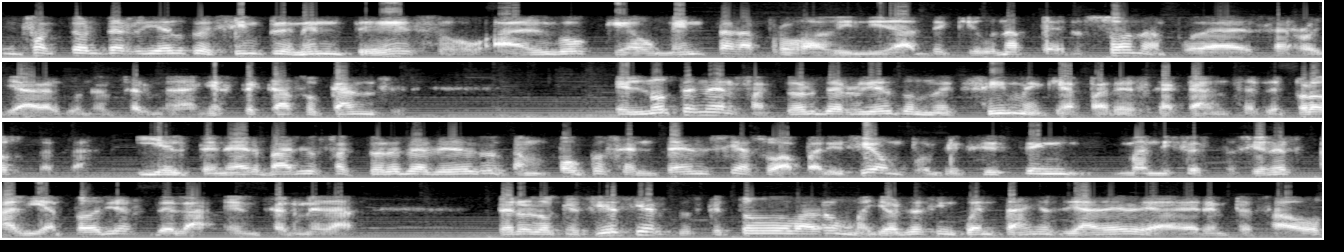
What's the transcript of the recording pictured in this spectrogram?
un factor de riesgo es simplemente eso, algo que aumenta la probabilidad de que una persona pueda desarrollar alguna enfermedad, en este caso cáncer el no tener factor de riesgo no exime que aparezca cáncer de próstata y el tener varios factores de riesgo tampoco sentencia su aparición porque existen manifestaciones aleatorias de la enfermedad. Pero lo que sí es cierto es que todo varón mayor de 50 años ya debe haber empezado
